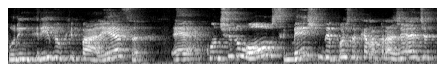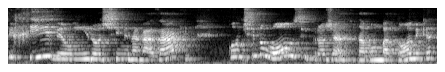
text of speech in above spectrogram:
por incrível que pareça, é, continuou-se, mesmo depois daquela tragédia terrível em Hiroshima e Nagasaki, continuou-se o projeto da bomba atômica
